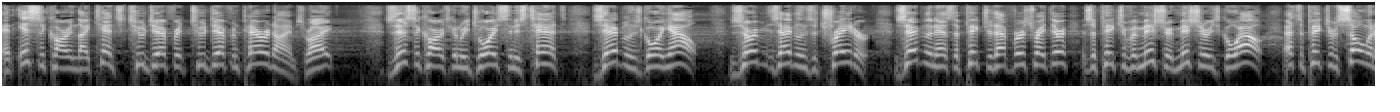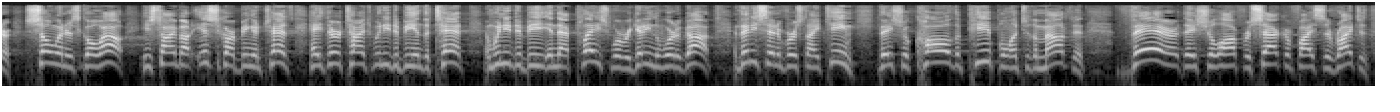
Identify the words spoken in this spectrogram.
and Issachar in thy tents. Two different, two different paradigms, right? Issachar is going to rejoice in his tent. Zebulun is going out. Zebulun's a trader. Zebulun has the picture. That verse right there is a picture of a missionary. Missionaries go out. That's a picture of a soul winner. Soul winners go out. He's talking about Issachar being in tents. Hey, there are times we need to be in the tent and we need to be in that place where we're getting the word of God. And then he said in verse 19, they shall call the people unto the mountain. There they shall offer sacrifices of righteousness.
